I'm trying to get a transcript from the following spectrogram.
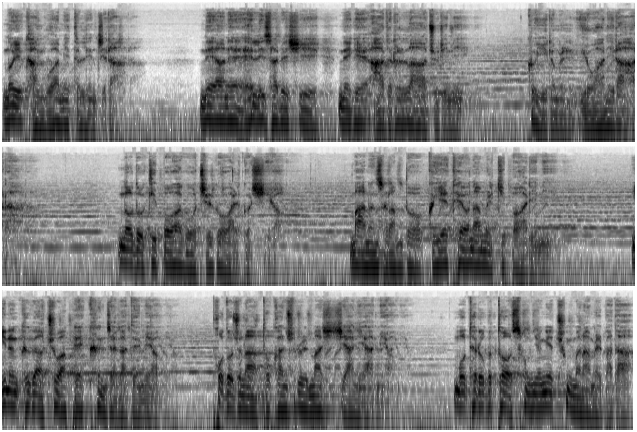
너희 간구함이 들린지라. 내 아내 엘리사벳이 내게 아들을 낳아주리니 그 이름을 요한이라 하라. 너도 기뻐하고 즐거워할 것이요. 많은 사람도 그의 태어남을 기뻐하리니 이는 그가 주 앞에 큰 자가 되며 포도주나 독한 술을 마시지 아니하며 모태로부터 성령의 충만함을 받아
